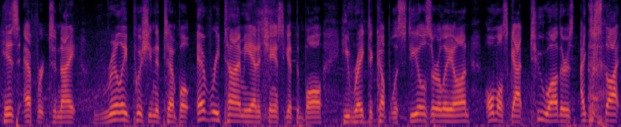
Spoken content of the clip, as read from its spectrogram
his effort tonight really pushing the tempo every time he had a chance to get the ball. He raked a couple of steals early on, almost got two others. I just thought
